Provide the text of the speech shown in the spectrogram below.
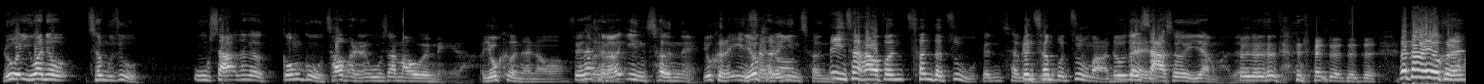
如果一万六撑不住。乌纱那个公股操盘人乌纱帽会不会没了？有可能哦，所以他可能要硬撑呢，有可能硬，有可能硬撑。硬撑还要分撑得住跟撑跟撑不住嘛，对不对？跟刹车一样嘛，对对对对对对对对。那当然有可能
